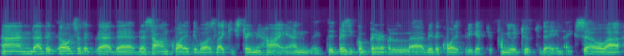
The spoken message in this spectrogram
And uh, the, also the, uh, the the sound quality was like extremely high and basically comparable uh, with the quality we get from YouTube today. Like so, uh,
